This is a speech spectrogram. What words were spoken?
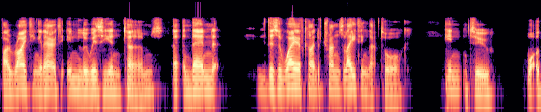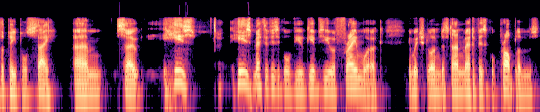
by writing it out in Lewisian terms and then there's a way of kind of translating that talk into what other people say. Um, so his his metaphysical view gives you a framework in which to understand metaphysical problems,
